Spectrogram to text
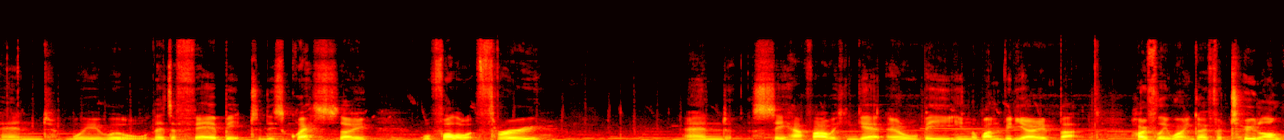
And we will, there's a fair bit to this quest, so we'll follow it through and see how far we can get. It will be in the one video, but hopefully it won't go for too long.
